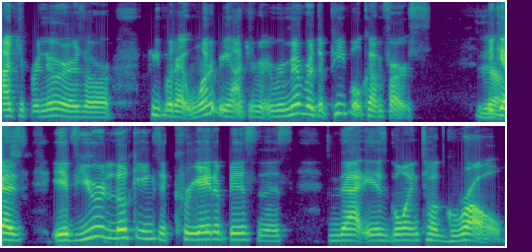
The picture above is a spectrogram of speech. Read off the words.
entrepreneurs or people that want to be entrepreneurs, remember the people come first. Yes. Because if you're looking to create a business that is going to grow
